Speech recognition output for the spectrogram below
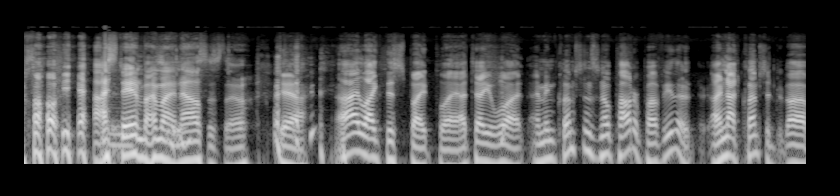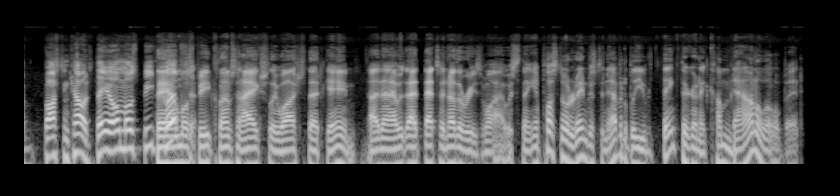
oh yeah, I stand by my analysis though. yeah. I like this spite play. I tell you what. I mean, Clemson's no powder puff either. I'm not Clemson. Uh, Boston College. They almost beat They Clemson. almost beat Clemson. I actually watched that game. And I that, that's another reason why I was thinking. Plus, Notre Dame just inevitably you'd think they're going to come down a little bit.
